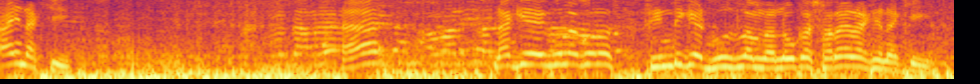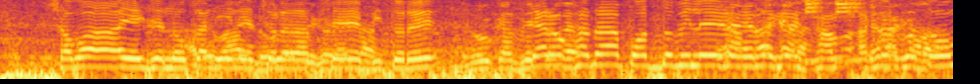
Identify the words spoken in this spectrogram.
নাই নাকি? হ্যাঁ? নাকি এগুলা কোনো সিন্ডিকেট বুঝলাম না নৌকা সরাই রাখে নাকি? সবাই এই যে নৌকা নিয়ে নিয়ে চলে যাচ্ছে ভিতরে। তেরো খাদা পদ্মবিলে আপনাকে স্বাগতম।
